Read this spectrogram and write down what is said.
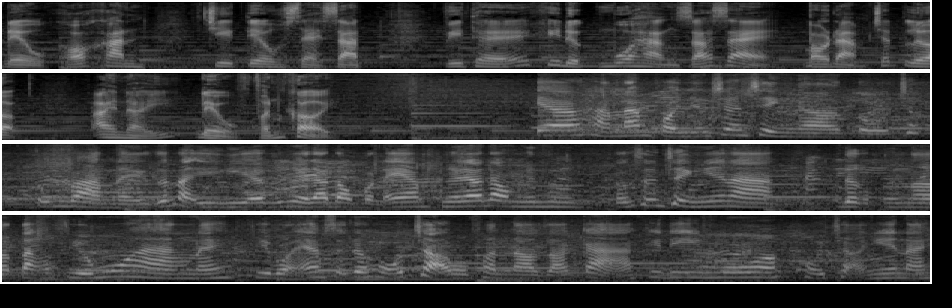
đều khó khăn, chi tiêu rẻ rặt. Vì thế khi được mua hàng giá rẻ, bảo đảm chất lượng, ai nấy đều phấn khởi. À, hàng năm có những chương trình à, tổ chức công đoàn này rất là ý nghĩa với người lao động bọn em. Người lao động có chương trình như là được à, tặng phiếu mua hàng này thì bọn em sẽ được hỗ trợ một phần nào giá cả khi đi mua hỗ trợ như này.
